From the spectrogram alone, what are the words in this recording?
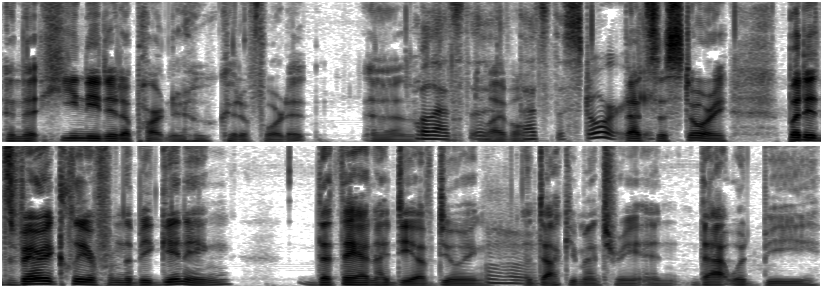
and that he needed a partner who could afford it. Uh, Well, that's the Live- that's the story. that's the story. But it's very clear from the beginning that they had an idea of doing a Mhm. documentary, and that would be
